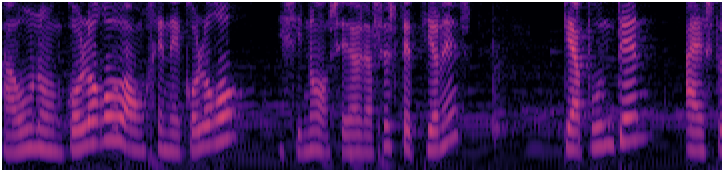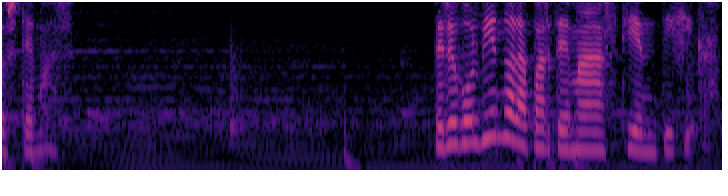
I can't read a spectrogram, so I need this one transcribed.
a un oncólogo, a un ginecólogo, y si no, serán las excepciones, que apunten a estos temas. Pero volviendo a la parte más científica,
